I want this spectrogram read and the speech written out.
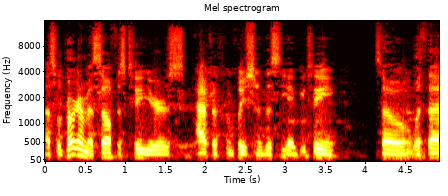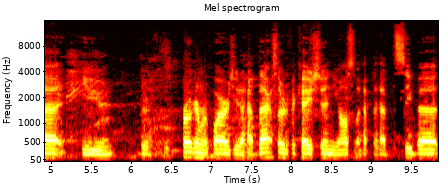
Uh, so the program itself is two years after the completion of the CABT. So with that, you the program requires you to have that certification. You also have to have the CBET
